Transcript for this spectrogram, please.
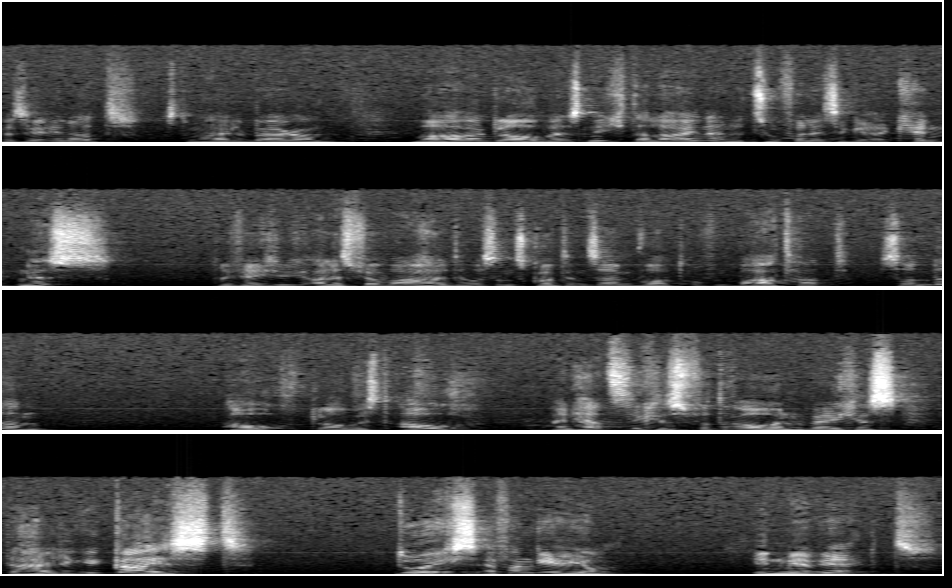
wer sich erinnert, aus dem Heidelberger. Wahrer Glaube ist nicht allein eine zuverlässige Erkenntnis, durch welche ich alles für wahr halte, was uns Gott in seinem Wort offenbart hat, sondern auch, Glaube ist auch ein herzliches Vertrauen, welches der Heilige Geist durchs Evangelium in mir wirkt.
